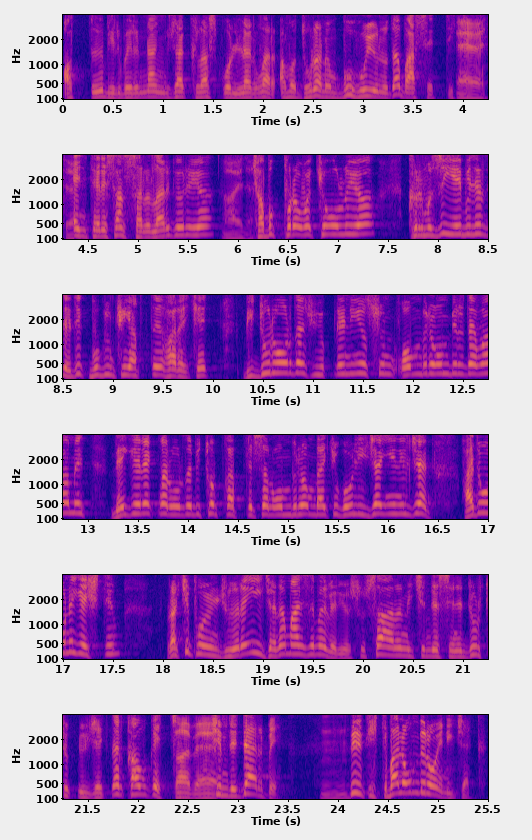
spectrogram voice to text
attığı birbirinden güzel klas goller var. Ama Duran'ın bu huyunu da bahsettik. Evet, evet. Enteresan sarılar görüyor. Aynen. Çabuk provoke oluyor. Kırmızı yiyebilir dedik. Bugünkü yaptığı hareket. Bir dur orada yükleniyorsun. 11-11 devam et. Ne gerek var orada bir top kaptırsan 11-10 belki gol yiyeceksin yenileceksin. Hadi onu geçtim. Rakip oyunculara iyicene malzeme veriyorsun. Sahanın içinde seni dürtükleyecekler, kavga edecek. Tabii, evet. Şimdi derbi. Büyük ihtimal 11 oynayacak.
